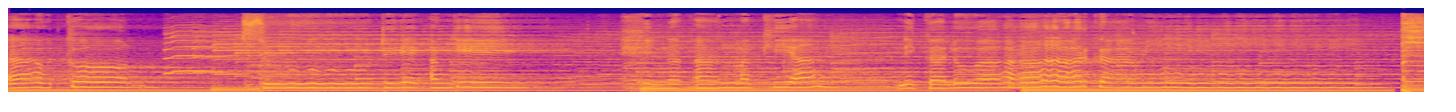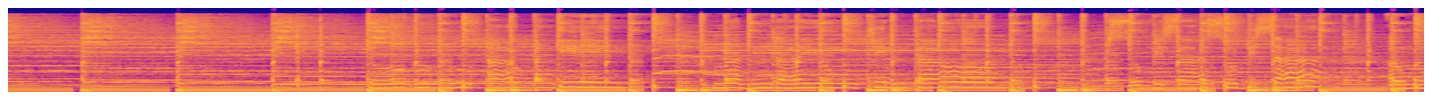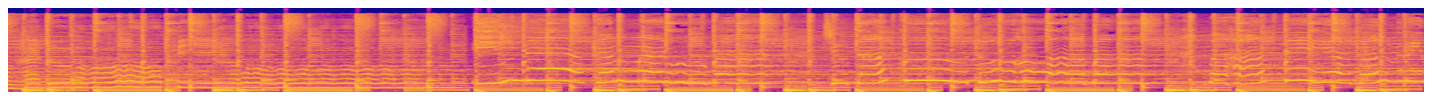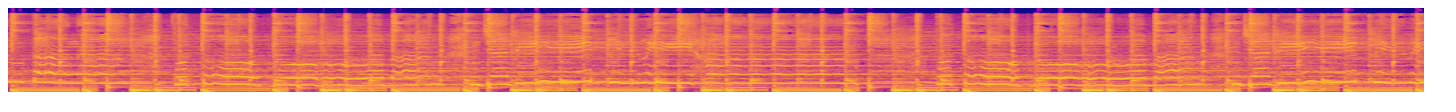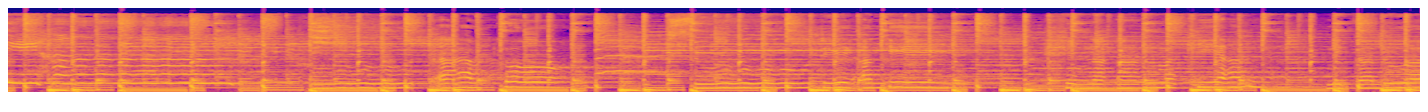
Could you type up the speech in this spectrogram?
daud kon sude anggi hinaan makian ni keluar kami. ki hinaan makian ni kalua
